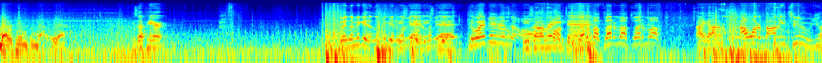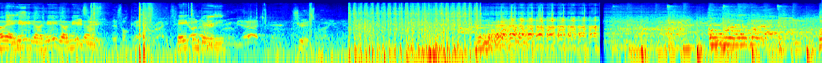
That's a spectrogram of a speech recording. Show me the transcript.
No, it came from that. Yeah. He's up here. Wait, let me get it. Let me get it. He's Let me dead, get it. Let he's me get it. No, wait, wait, wait. no. He's Oh, already fuck. dead. Let him up. Let him up. Let him up. I got him. I want a bounty too. You Okay, piece here you go. Here you go. Here you go. This'll get it right. Take him dirty. Through yet? Cheers, mate. Oh, oh, oh,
